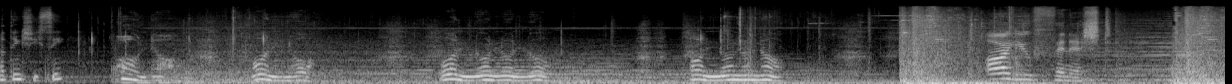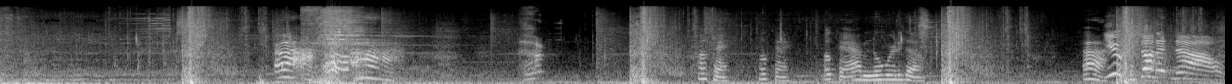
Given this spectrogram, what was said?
I think she see... Oh, no. Oh, no. Oh, no, no, no. Oh, no, no, no. Are you finished? Ah Okay, okay, okay. I have nowhere to go. Ah, You've done it now!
